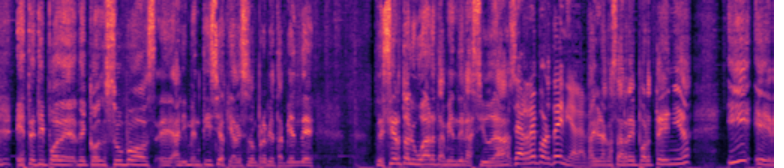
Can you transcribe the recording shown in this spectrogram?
este tipo de, de consumos eh, alimenticios que a veces son propios también de, de cierto lugar también de la ciudad O sea, re porteña la hay película. una cosa re porteña. Y, eh,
